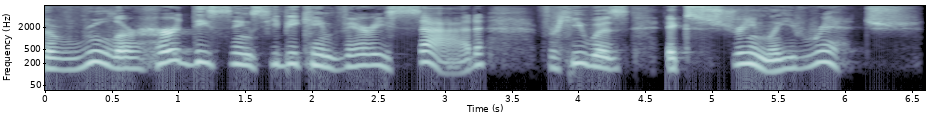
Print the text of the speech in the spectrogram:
the ruler, heard these things, he became very sad for he was extremely rich.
